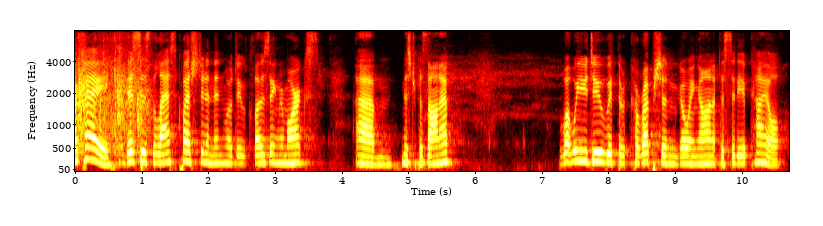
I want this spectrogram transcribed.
Okay, this is the last question, and then we'll do closing remarks. Um, Mr. Pizana, what will you do with the corruption going on at the city of Kyle?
